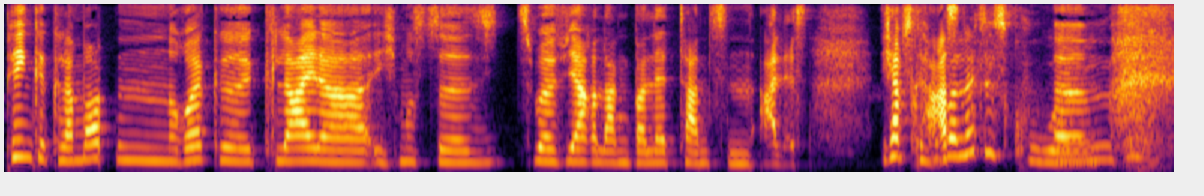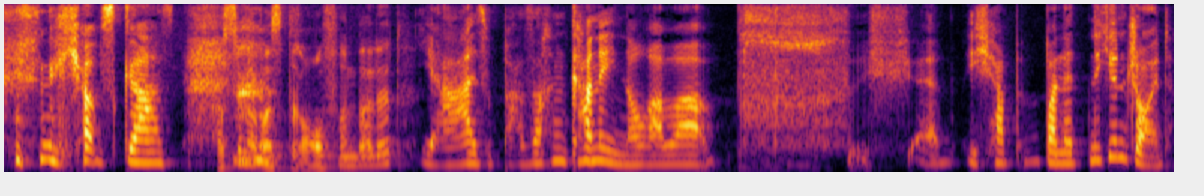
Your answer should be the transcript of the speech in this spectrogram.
Pinke Klamotten, Röcke, Kleider. Ich musste zwölf Jahre lang Ballett tanzen, alles. Ich hab's gehasst. Ballett ist cool. Ähm, ich hab's gehasst. Hast du noch was drauf von Ballett? Ja, also ein paar Sachen kann ich noch, aber pff, ich, äh, ich habe Ballett nicht enjoyed.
